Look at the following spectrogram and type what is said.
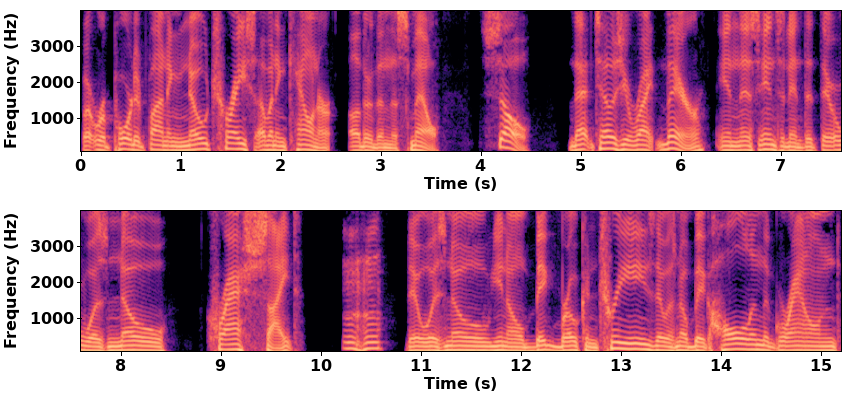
but reported finding no trace of an encounter other than the smell. So, that tells you right there in this incident that there was no crash site. Mm-hmm. There was no, you know, big broken trees. There was no big hole in the ground.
